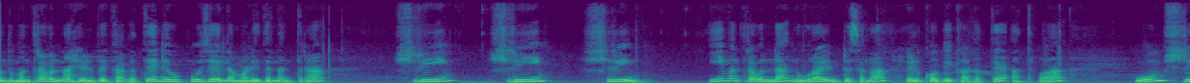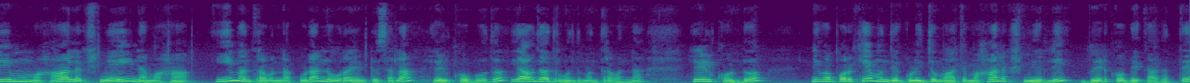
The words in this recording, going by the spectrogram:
ಒಂದು ಮಂತ್ರವನ್ನು ಹೇಳಬೇಕಾಗತ್ತೆ. ನೀವು ಪೂಜೆ ಎಲ್ಲ ಮಾಡಿದ ನಂತರ ಶ್ರೀಂ ಶ್ರೀಂ ಶ್ರೀಂ ಈ ಮಂತ್ರವನ್ನು ನೂರ ಎಂಟು ಸಲ ಹೇಳ್ಕೋಬೇಕಾಗತ್ತೆ. ಅಥವಾ ಓಂ ಶ್ರೀಂ ಮಹಾಲಕ್ಷ್ಮಿಯೈ ನಮಃ ಈ ಮಂತ್ರವನ್ನು ಕೂಡ ನೂರ ಎಂಟು ಸಲ ಹೇಳ್ಕೋಬೋದು. ಯಾವುದಾದ್ರೂ ಒಂದು ಮಂತ್ರವನ್ನು ಹೇಳ್ಕೊಂಡು ನೀವು ಪೊರಕೆ ಮುಂದೆ ಕುಳಿತು ಮಾತೆ ಮಹಾಲಕ್ಷ್ಮಿಯಲ್ಲಿ ಬೇಡ್ಕೋಬೇಕಾಗತ್ತೆ.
